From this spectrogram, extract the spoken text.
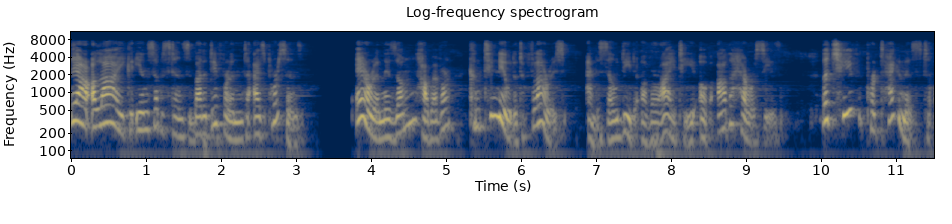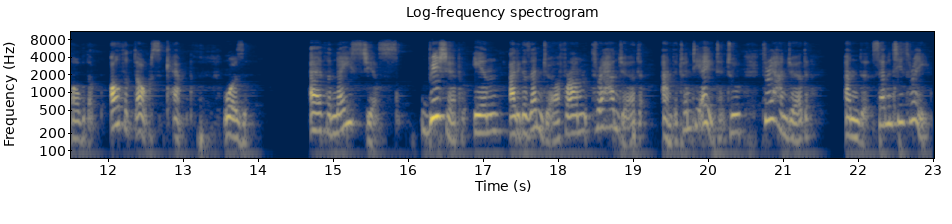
they are alike in substance but different as persons. Arianism, however, continued to flourish, and so did a variety of other heresies. The chief protagonist of the orthodox camp was Athanasius, bishop in Alexandria from 328 to 373.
